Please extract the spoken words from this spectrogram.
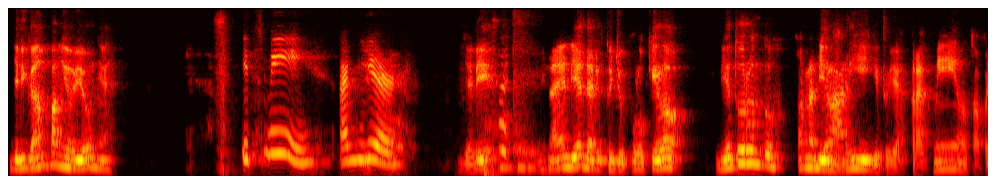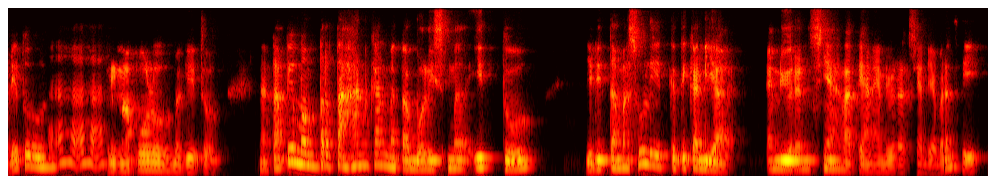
jadi gampang yoyonya it's me I'm gitu. here jadi okay. misalnya dia dari 70 kilo dia turun tuh karena dia lari gitu ya treadmill atau apa dia turun uh, 50 begitu nah tapi mempertahankan metabolisme itu jadi tambah sulit ketika dia endurance-nya, latihan endurance-nya dia berhenti,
